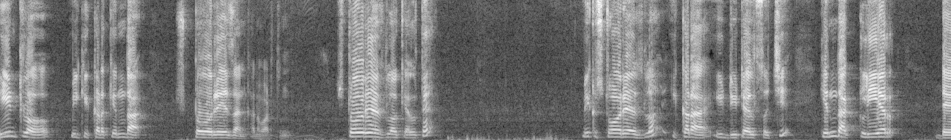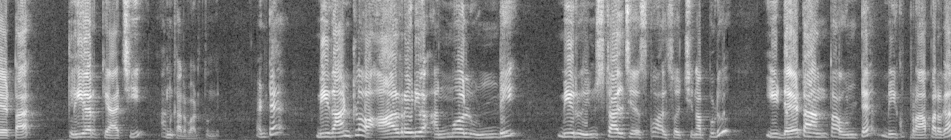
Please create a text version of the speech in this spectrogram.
దీంట్లో మీకు ఇక్కడ కింద స్టోరేజ్ అని కనబడుతుంది. స్టోరేజ్లోకి వెళ్తే మీకు స్టోరేజ్లో ఇక్కడ ఈ డీటెయిల్స్ వచ్చి కింద క్లియర్ డేటా క్లియర్ క్యాచీ అని కనబడుతుంది. అంటే మీ దాంట్లో ఆల్రెడీ అన్మోల్ ఉండి మీరు ఇన్స్టాల్ చేసుకోవాల్సి వచ్చినప్పుడు ఈ డేటా అంతా ఉంటే మీకు ప్రాపర్గా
